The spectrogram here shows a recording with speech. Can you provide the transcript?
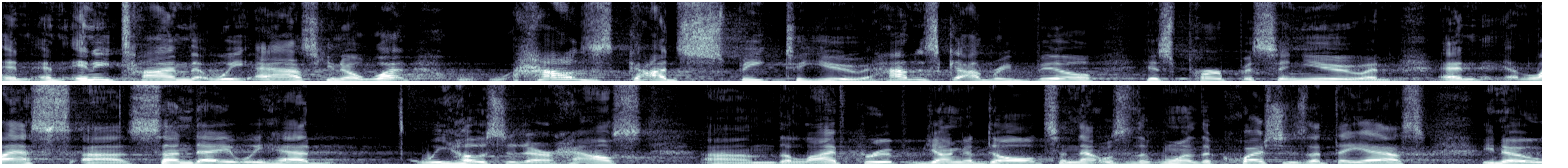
and, and any time that we ask, you know, what, how does God speak to you? How does God reveal his purpose in you? And, and last uh, Sunday we had, we hosted our house um, the life group of young adults, and that was the, one of the questions that they asked. You know,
